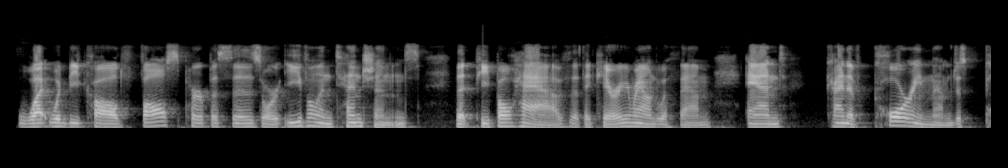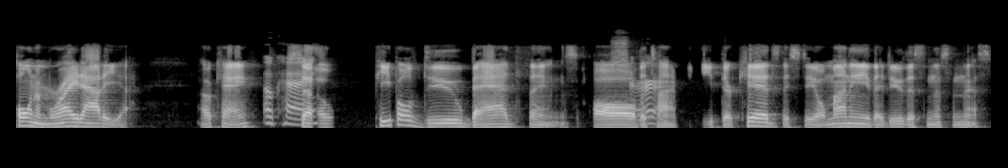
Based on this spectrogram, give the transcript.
what would be called false purposes or evil intentions that people have that they carry around with them, and kind of coring them, just pulling them right out of you. Okay. Okay. So people do bad things all the time. They eat their kids, they steal money, they do this and this and this.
